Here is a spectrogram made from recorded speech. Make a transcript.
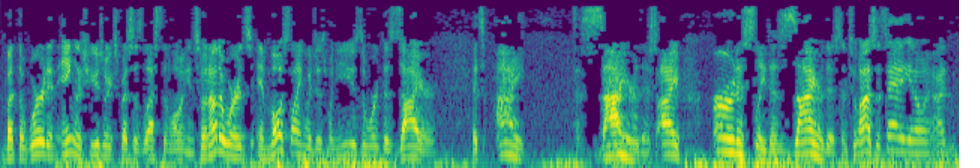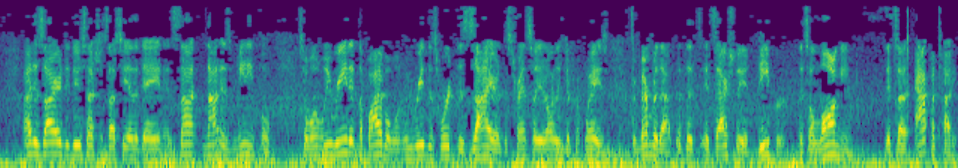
but the word in English usually expresses less than longing. So, in other words, in most languages, when you use the word desire, it's I desire this. I earnestly desire this. And to us, it's, hey, you know, I, I desired to do such and such the other day, and it's not, not as meaningful. So when we read it in the Bible, when we read this word desire that's translated all these different ways, remember that, that it's, it's actually a deeper, it's a longing, it's an appetite.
